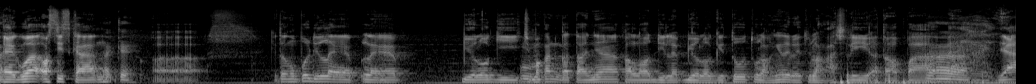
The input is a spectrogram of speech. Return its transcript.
eh gue osis kan. Oke. Eh, kita ngumpul di lab, lab biologi. Cuma Hmm. kan katanya kalau di lab biologi itu tulangnya dari tulang asli atau apa. Ah. ya,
